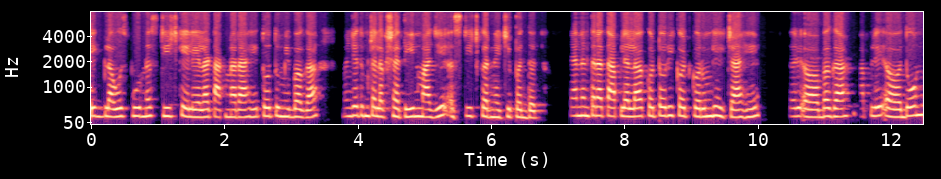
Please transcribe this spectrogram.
एक ब्लाऊज पूर्ण स्टिच केलेला टाकणार आहे. तो तुम्ही बघा. म्हणजे तुमच्या लक्षात येईल माझी स्टिच करण्याची पद्धत. त्यानंतर आता आपल्याला कटोरी कट करून घ्यायची आहे. तर बघा आपले दोन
